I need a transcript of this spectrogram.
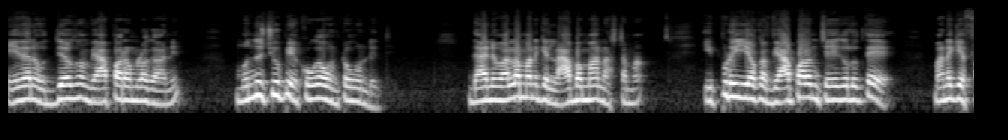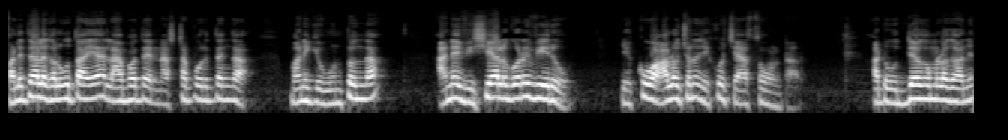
ఏదైనా ఉద్యోగం వ్యాపారంలో కానీ ముందు చూపు ఎక్కువగా ఉంటూ ఉండేది దానివల్ల మనకి లాభమా నష్టమా? ఇప్పుడు ఈ యొక్క వ్యాపారం చేయగలిగితే మనకి ఫలితాలు కలుగుతాయా? లేకపోతే నష్టపూరితంగా మనకి ఉంటుందా? అనే విషయాలు కూడా వీరు ఎక్కువ ఆలోచన ఎక్కువ చేస్తూ ఉంటారు. అటు ఉద్యోగంలో కానీ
